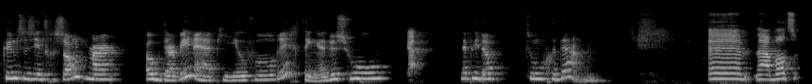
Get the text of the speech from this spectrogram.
kunst is interessant, maar ook daarbinnen heb je heel veel richtingen. Dus hoe ja. heb je dat toen gedaan? Uh, nou, wat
